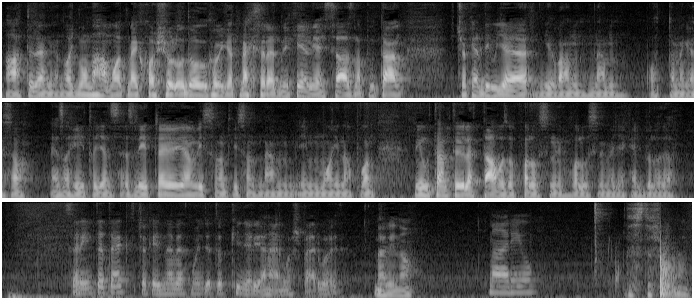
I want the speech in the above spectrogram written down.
átölelni a nagymamámat, meg hasonló dolgok, amiket meg szeretnék élni egy száz nap után. Csak eddig ugye nyilván nem adta meg ez a, ez a hét, hogy ez, ez létrejöjjön, viszont, viszont nem én mai napon. Miután tőled távozok, valószínű, valószínű megyek egyből oda. Szerintetek, csak egy nevet mondjatok, ki nyeri a hármas párbajt? Melina. Mário. Biztos, hogy nem.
